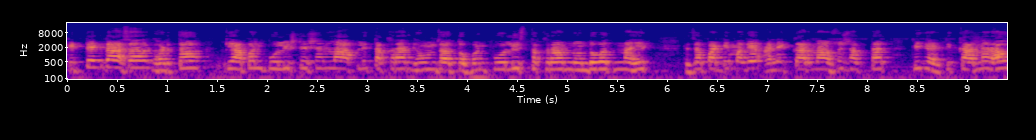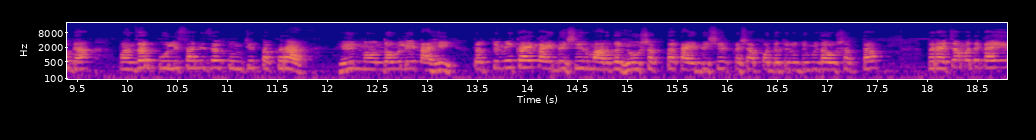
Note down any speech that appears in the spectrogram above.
कित्येकदा असं घडतं की आपण पोलीस स्टेशनला आपली तक्रार घेऊन जातो पण पोलीस तक्रार नोंदवत नाहीत. त्याच्या पाठीमागे अनेक कारणं असू शकतात. ठीक आहे ती कारणं राहू द्या. पण जर पोलिसांनी जर तुमची तक्रार ही नोंदवली नाही तर तुम्ही काय कायदेशीर मार्ग घेऊ शकता? कायदेशीर कशा पद्धतीने तुम्ही जाऊ शकता? तर याच्यामध्ये काही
